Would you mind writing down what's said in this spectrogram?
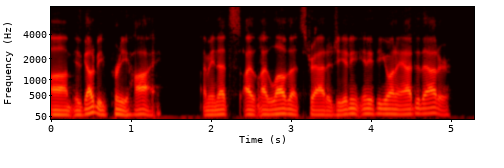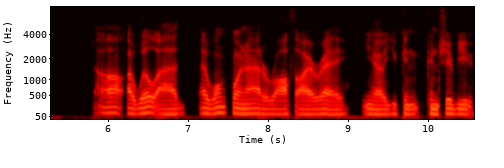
um, it's got to be pretty high. I mean, that's I, I love that strategy. Any anything you want to add to that, or? Uh, I will add. At one point, I had a Roth IRA. You know, you can contribute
